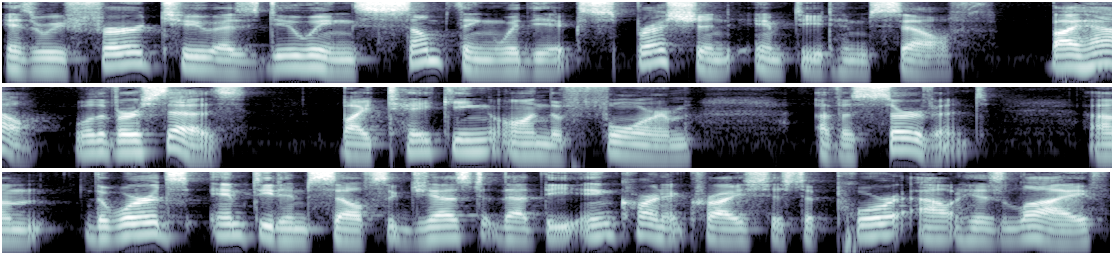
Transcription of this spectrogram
is referred to as doing something with the expression emptied himself. By how? Well, the verse says, by taking on the form of a servant. Um, the words emptied himself suggest that the incarnate Christ is to pour out his life,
